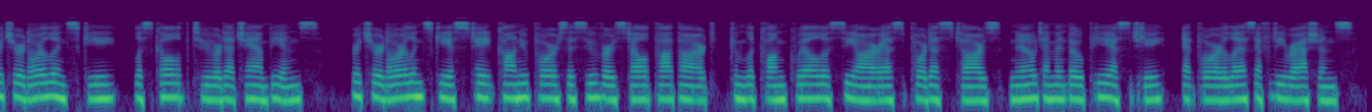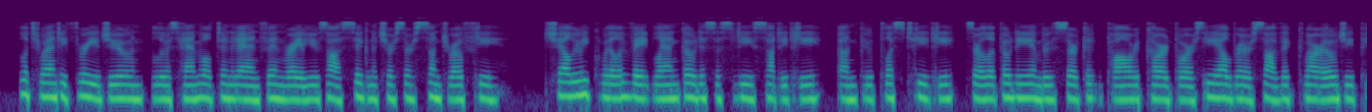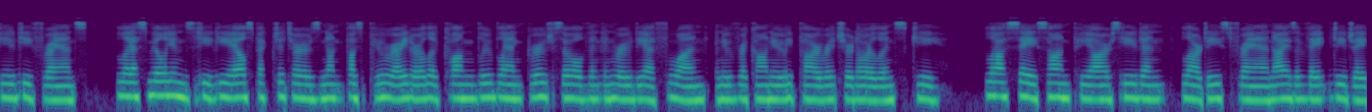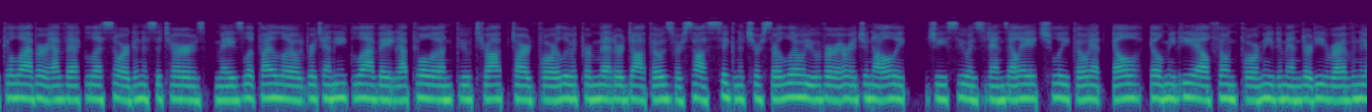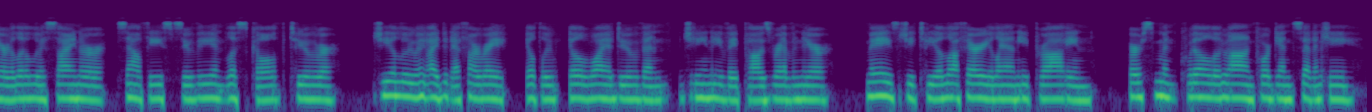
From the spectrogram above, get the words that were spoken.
Richard Orlinski, La Sculpture des Champions. Richard Orlinski Estate connu pour ses style pop art, comme la conquilla CRS pour des stars, notamment au PSG, et pour les FD Rations. Le 23 June, Lewis Hamilton enfin réussit sa signature sur son trophée. Celui qui elevate l'encodis de satiti, un peu plus titi, sur le podium du circuit Paul Ricard pour célébrer sa victoire au GP de France. Les millions de spectateurs n'ont pas pu rider le Kong Bleu Blanc Rouge Solvent en route F1, un ouvre connu par Richard Orlinski. La saison précédente, l'artiste français avait DJ collaboré avec les organisateurs, mais le pilote britannique l'avait appelé un peu trop tard pour lui permettre d'apposer sa signature sur l'oeuvre originale. Je suis dans l'hlico et el, il me téléphone pour me demander de revenir le designer, Southeast souvient la sculpture. Je lui ai dit FRA, il plu, il y du vent, je ne vais pas revenir. Mais j'étais la faire l'année prochaine. Ursman quil encore gen sedenki.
